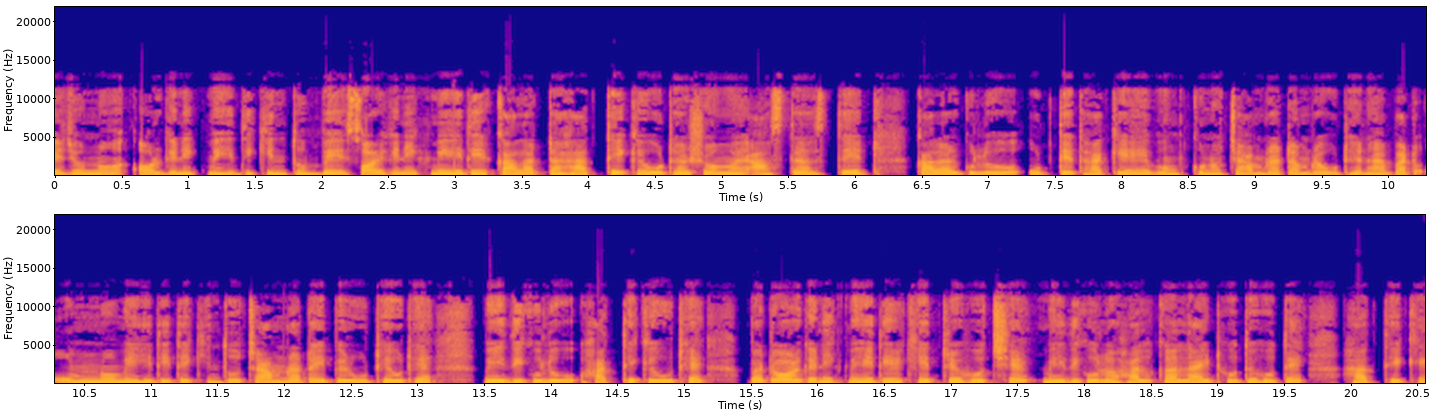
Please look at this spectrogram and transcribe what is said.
এর জন্য অর্গানিক মেহেদি কিন্তু বেস্ট অর্গানিক মেহেদির কালারটা হাত থেকে ওঠার সময় আস্তে আস্তে কালারগুলো উঠতে থাকে এবং কোনো চামড়া টামড়া উঠে না বাট অন্য মেহেদিতে কিন্তু চামড়া টাইপের উঠে উঠে মেহেদিগুলো হাত থেকে উঠে। বাট অর্গানিক মেহেদির ক্ষেত্রে হচ্ছে মেহেদিগুলো হালকা লাইট হতে হতে হাত থেকে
